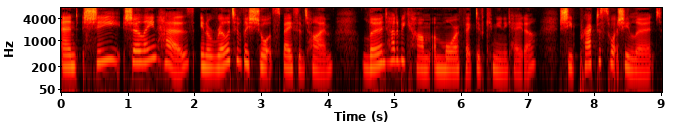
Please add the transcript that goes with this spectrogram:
And she, Sher Leen, has, in a relatively short space of time, learned how to become a more effective communicator. She practiced what she learnt,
